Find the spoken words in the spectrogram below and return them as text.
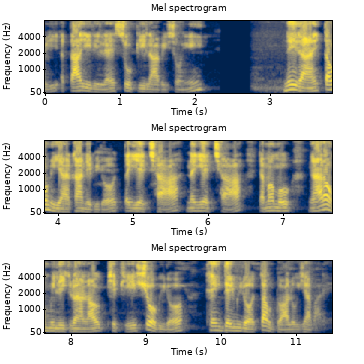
ပြီးအသားရည်တွေလည်းစိုးပြေလာပြီဆိုရင်နေ့တိုင်းတောက်နေရကနေပြီးတော့တစ်ရက်ချာနှစ်ရက်ချာဒါမှမဟုတ်9000မီလီဂရမ်လောက်ဖြစ်ဖြစ်လျှော့ပြီးတော့ထိမ့်သိမ့်ပြီးတော့တောက်သွားလို့ရပါတယ်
